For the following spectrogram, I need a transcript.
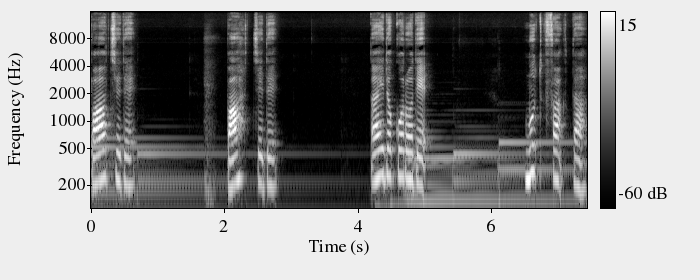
バーチェで、バーチェで、台所で、ムッファクター、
